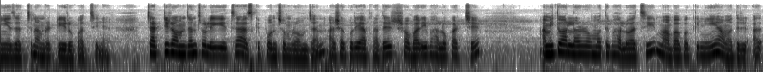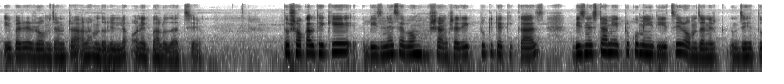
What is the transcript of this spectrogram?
নিয়ে যাচ্ছেন আমরা টেরও পাচ্ছি না। চারটি রমজান চলে গিয়েছে, আজকে পঞ্চম রমজান। আশা করি আপনাদের সবারই ভালো কাটছে। আমি তো আল্লাহর রহমতে ভালো আছি। মা বাবাকে নিয়ে আমাদের এবারের রমজানটা আলহামদুলিল্লাহ অনেক ভালো যাচ্ছে। তো সকাল থেকে বিজনেস এবং সাংসারিক টুকিটাকি কাজ। বিজনেসটা আমি একটু কমিয়ে দিয়েছি রমজানের যেহেতু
